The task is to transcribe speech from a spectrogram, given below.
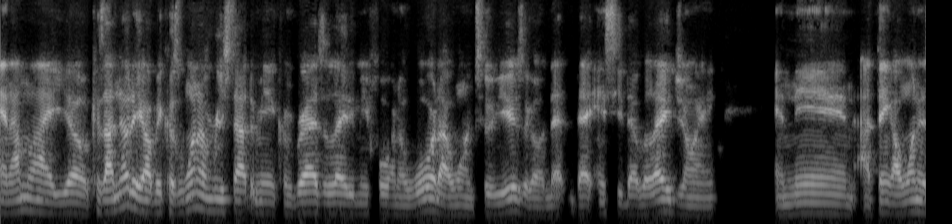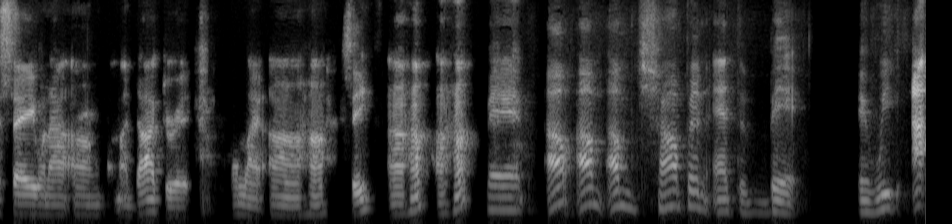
And I'm like, yo, because I know they are because one of them reached out to me and congratulated me for an award I won two years ago, that that NCAA joint. And then I think I want to say when I um my doctorate, I'm like, uh huh. See, uh huh, uh huh. Man, I'm I'm I'm chomping at the bit. If we, I,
